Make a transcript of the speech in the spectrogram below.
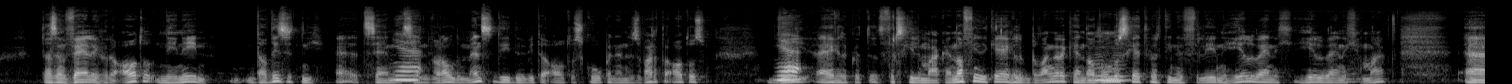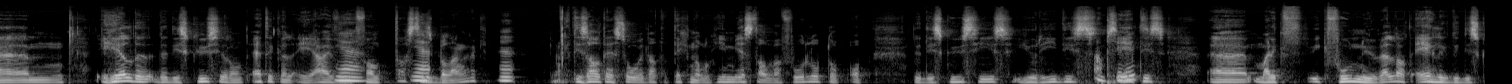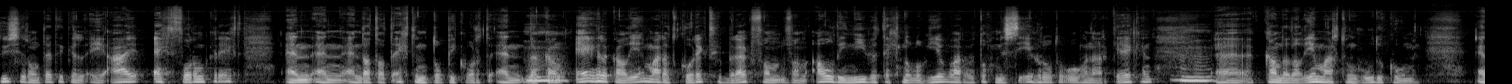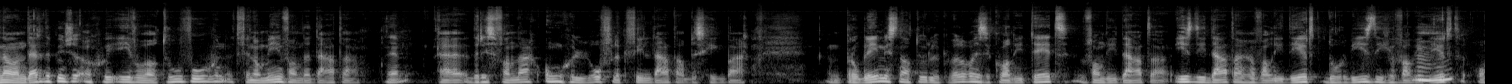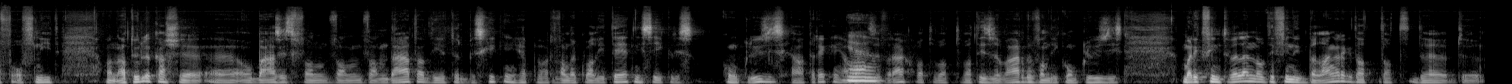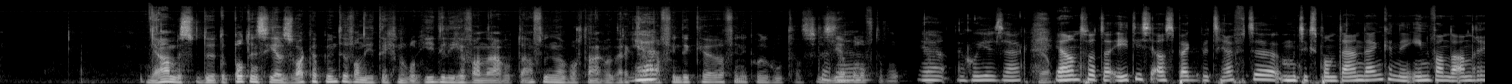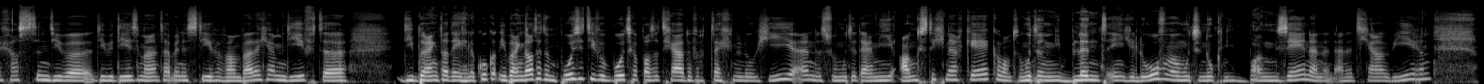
dat is een veiligere auto. Nee, nee, dat is het niet. Hè. Het, zijn, Ja. het zijn vooral de mensen die de witte auto's kopen en de zwarte auto's die Ja. eigenlijk het, het verschil maken. En dat vind ik eigenlijk belangrijk. En dat onderscheid werd in het verleden heel weinig, heel weinig gemaakt. Ehm, heel de, de discussie rond ethical AI vind ik fantastisch belangrijk. Ja. Het is altijd zo dat de technologie meestal wat voorloopt op, op de discussies, juridisch, Absoluut. ethisch. Eh, maar ik, ik voel nu wel dat eigenlijk die discussie rond ethical AI echt vorm krijgt en, en, en dat dat echt een topic wordt. En dat kan eigenlijk alleen maar het correct gebruik van, van al die nieuwe technologieën waar we toch met zeer grote ogen naar kijken, eh, kan dat alleen maar ten goede komen. En dan een derde puntje nog even wat toevoegen, het fenomeen van de data. Hè. Eh, er is vandaag ongelooflijk veel data beschikbaar. Een probleem is natuurlijk wel, wat is de kwaliteit van die data? Is die data gevalideerd? Door wie is die gevalideerd of, of niet? Want natuurlijk, als je eh, op basis van, van, van data die je ter beschikking hebt, waarvan de kwaliteit niet zeker is, conclusies gaat trekken, ja, Ja. dan is de vraag, wat, wat, wat is de waarde van die conclusies? Maar ik vind wel, en dat vind ik belangrijk, dat, dat de, de, ja, dus de, de potentieel zwakke punten van die technologie die liggen vandaag op tafel en daar wordt aan gewerkt. Ja. En dat, vind ik, eh, dat vind ik wel goed. Dat is is, zeer eh, beloftevol. Ja, een goede zaak. Ja. Ja, want wat dat ethische aspect betreft, eh, moet ik spontaan denken. Een van de andere gasten die we, die we deze maand hebben is Steven van Bellegem. Die, heeft, die brengt dat eigenlijk ook. Die brengt altijd een positieve boodschap als het gaat over technologie. En dus we moeten daar niet angstig naar kijken, want we moeten er niet blind in geloven. We moeten ook niet bang zijn en, en het gaan weren.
